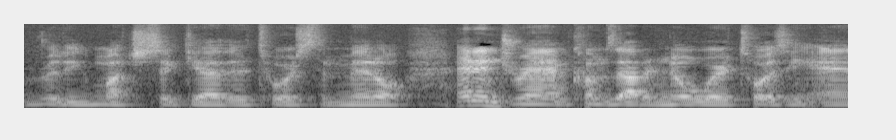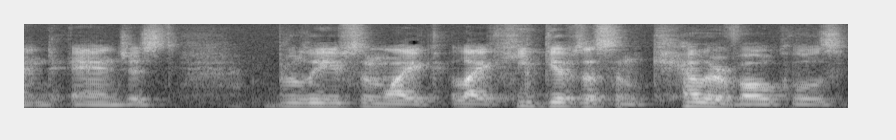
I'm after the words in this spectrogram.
really much together towards the middle, and then Dram comes out of nowhere towards the end and just believe some like like he gives us some killer vocals.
